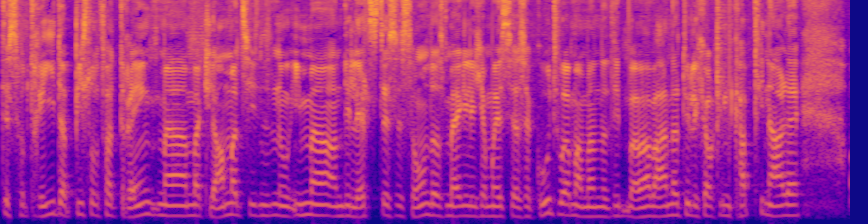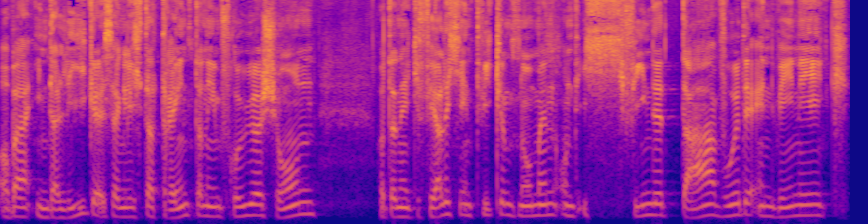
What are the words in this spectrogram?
das hat Ried ein bisschen verdrängt. Man, man klammert sich noch immer an die letzte Saison, dass man eigentlich einmal sehr, sehr gut war. Man, man war natürlich auch im Cup-Finale, aber in der Liga ist eigentlich der Trend dann im Frühjahr schon, hat eine gefährliche Entwicklung genommen und ich finde, da wurde ein wenig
